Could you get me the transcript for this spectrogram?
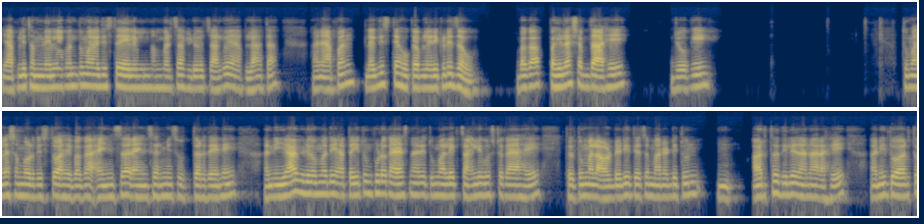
ही आपली थंबनेलला पण तुम्हाला दिसतंय 11 नंबरचा व्हिडिओ चालू आहे आपला आता. आणि आपण लगेच त्या होकॅबलरीकडे जाऊ. बघा पहिला शब्द आहे, जो की तुम्हाला समोर दिसतो आहे बघा अँसर अँसर मीन्स उत्तर देणे. आणि या व्हिडिओमध्ये आता इथून पुढे काय असणार आहे, तुम्हाला एक चांगली गोष्ट काय आहे, तर तुम्हाला ऑलरेडी त्याचं मराठीतून अर्थ दिले जाणार आहे. आणि तो अर्थ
